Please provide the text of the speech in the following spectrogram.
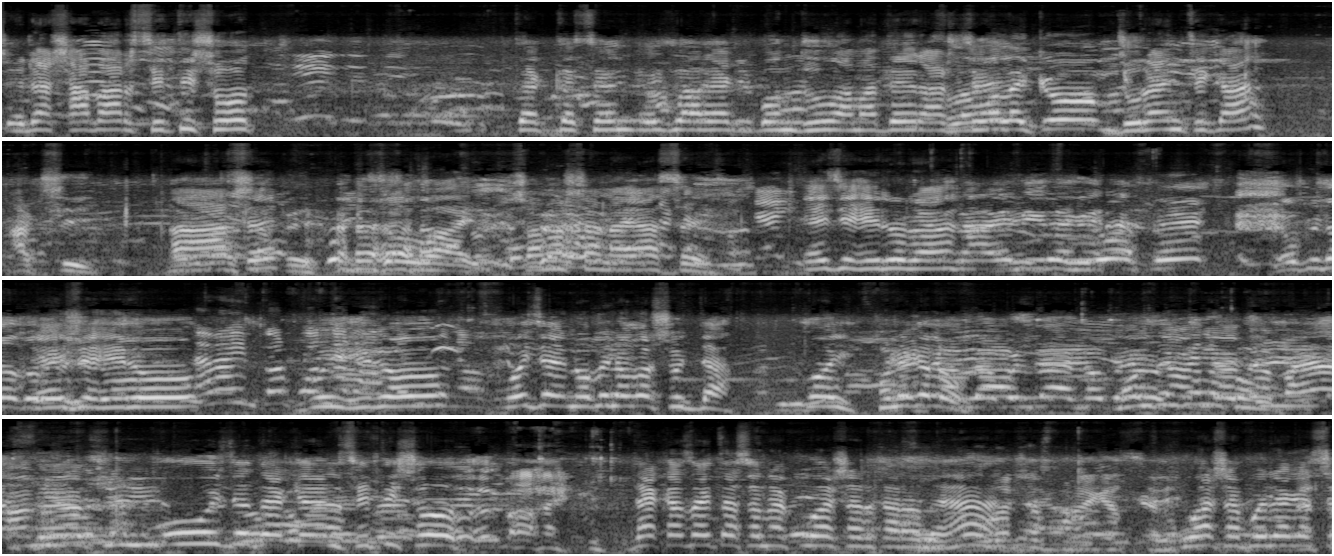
সেটা সাবার স্মৃতিসৌধ দেখতেছেন এই যে আর এক বন্ধু আমাদের আসছে। জুরাইন থেকে। আসছি। হ্যাঁ, আছে? সমস্যা নাই আছে। এই যে হিরোরা। এই যে হিরো ওই হিরো ওই যে নবীনগর সুদ্দা ওই শুনে গেল? ওই যে দেখেন স্মৃতিসৌধ। দেখা যাইতেছে না কুয়াশার কারণে হ্যাঁ? কুয়াশা পড়ে গেছে।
